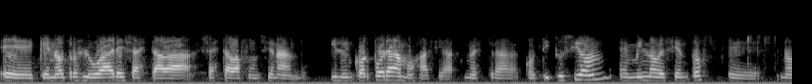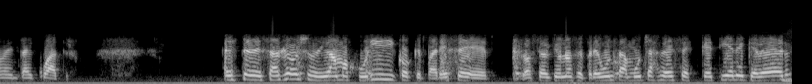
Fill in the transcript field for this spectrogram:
eh, que en otros lugares ya estaba, ya estaba funcionando. Y lo incorporamos hacia nuestra constitución en 1994 este desarrollo, digamos, jurídico que parece, o sea, que uno se pregunta muchas veces qué tiene que ver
